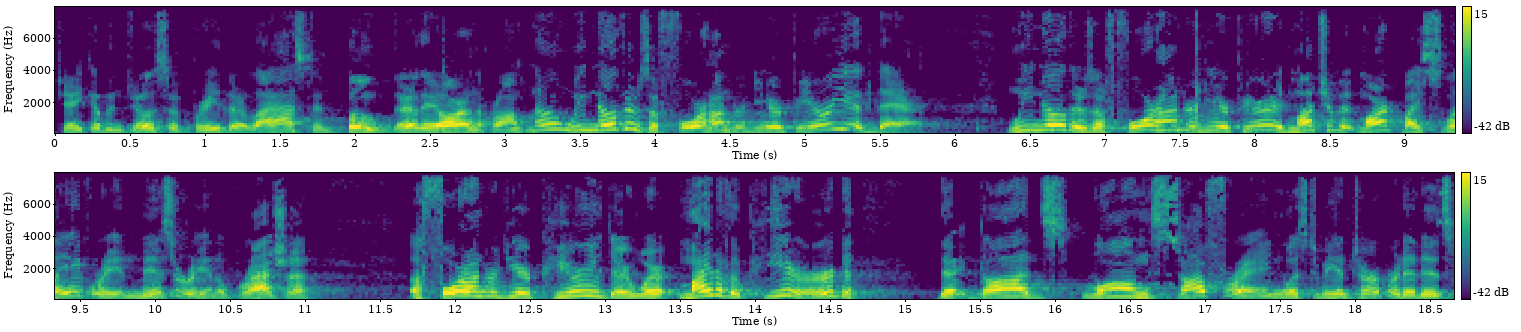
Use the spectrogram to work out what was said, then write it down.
Jacob and Joseph breathe their last, and boom, there they are in the promise. No, we know there's a 400 year period there. We know there's a 400 year period, much of it marked by slavery and misery and oppression. A 400 year period there where it might have appeared that God's long suffering was to be interpreted as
